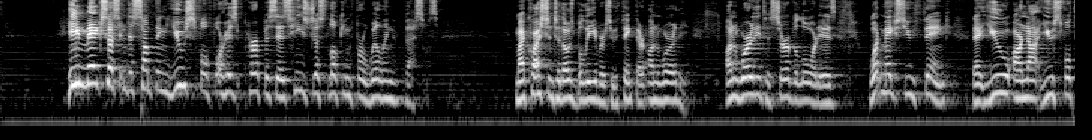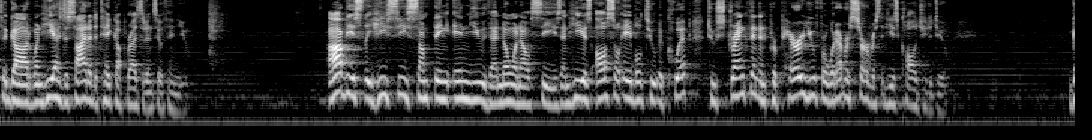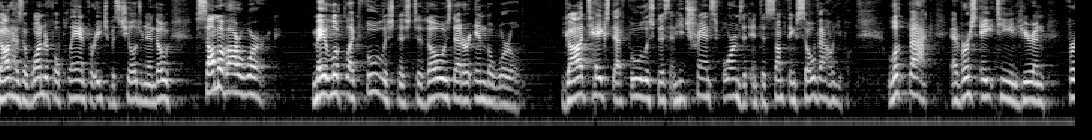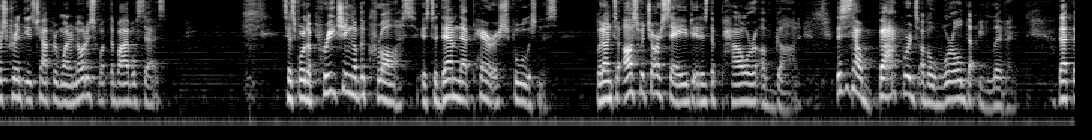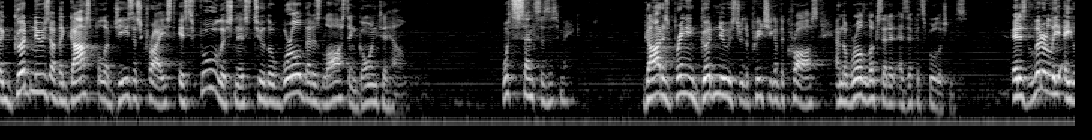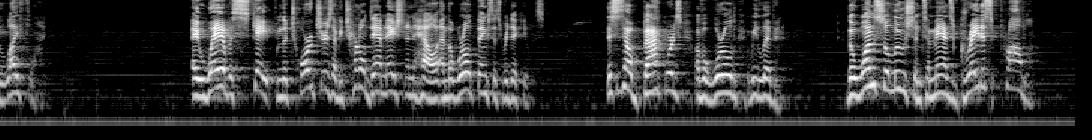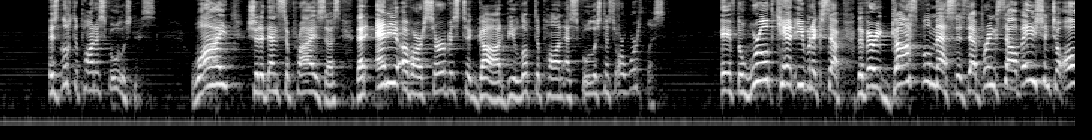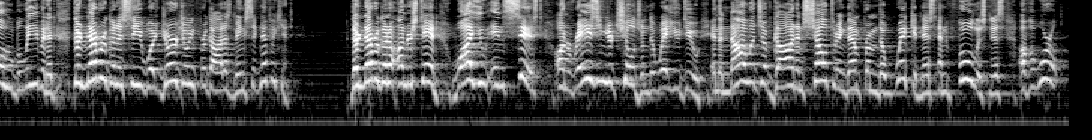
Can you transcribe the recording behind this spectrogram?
He makes us into something useful for His purposes. He's just looking for willing vessels. My question to those believers who think they're unworthy, unworthy to serve the Lord, is what makes you think that you are not useful to God when He has decided to take up residence within you? Obviously, he sees something in you that no one else sees, and he is also able to equip, to strengthen, and prepare you for whatever service that he has called you to do. God has a wonderful plan for each of his children, and though some of our work may look like foolishness to those that are in the world, God takes that foolishness and he transforms it into something so valuable. Look back at verse 18 here in 1 Corinthians chapter 1 and notice what the Bible says. It says, For the preaching of the cross is to them that perish foolishness, but unto us which are saved, it is the power of God. This is how backwards of a world that we live in. That the good news of the gospel of Jesus Christ is foolishness to the world that is lost and going to hell. What sense does this make? God is bringing good news through the preaching of the cross, and the world looks at it as if it's foolishness. It is literally a lifeline a way of escape from the tortures of eternal damnation in hell, and the world thinks it's ridiculous. This is how backwards of a world we live in. The one solution to man's greatest problem is looked upon as foolishness. Why should it then surprise us that any of our service to God be looked upon as foolishness or worthless? If the world can't even accept the very gospel message that brings salvation to all who believe in it, they're never going to see what you're doing for God as being significant. They're never going to understand why you insist on raising your children the way you do in the knowledge of God and sheltering them from the wickedness and foolishness of the world.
